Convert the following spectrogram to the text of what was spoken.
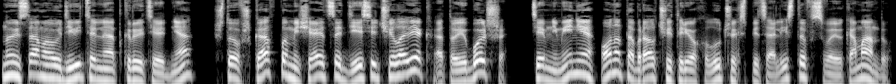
Ну и самое удивительное открытие дня, что в шкаф помещается 10 человек, а то и больше. Тем не менее, он отобрал четырех лучших специалистов в свою команду.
